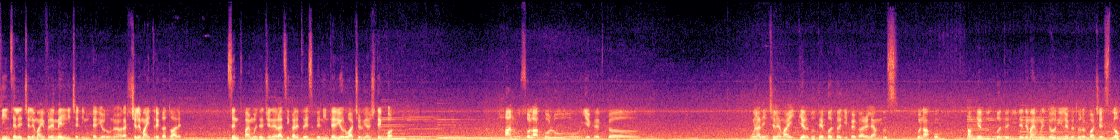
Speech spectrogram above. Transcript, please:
ființele cele mai vremelnice din interiorul unui oraș, cele mai trecătoare. Sunt mai multe generații care trăiesc în interiorul aceluiași decor. Hanu Solacolu e, cred că, una din cele mai pierdute bătălii pe care le-am dus până acum. Am pierdut bătăliile de mai multe ori în legătură cu acest loc.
